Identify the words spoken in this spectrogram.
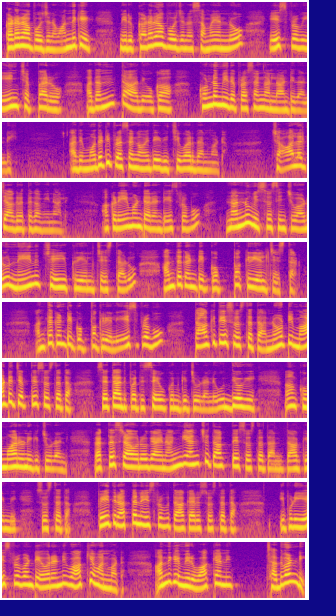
కడరా భోజనం. అందుకే మీరు కడరా భోజన సమయంలో యేసు ప్రభు ఏం చెప్పారో అదంతా అది ఒక కొండ మీద ప్రసంగం లాంటిదండి. అది మొదటి ప్రసంగం అయితే ఇది చివరిది అనమాట చాలా జాగ్రత్తగా వినాలి. అక్కడ ఏమంటారంటే యేసు ప్రభు నన్ను విశ్వసించువాడు నేను చేయు క్రియలు చేస్తాడు అంతకంటే గొప్ప క్రియలు చేస్తాడు. అంతకంటే గొప్ప క్రియలు. యేసు ప్రభు తాకితే స్వస్థత నోటి మాట చెప్తే స్వస్థత. శతాధిపతి సేవకునికి చూడండి ఉద్యోగి కుమారునికి చూడండి. రక్తస్రావ రోగి ఆయన అంగి అంచు తాకితే స్వస్థత అని తాకింది స్వస్థత. పేతి అత్తను యేసుప్రభు తాకారు స్వస్థత. ఇప్పుడు యేసుప్రభు అంటే ఎవరండి? వాక్యం అనమాట అందుకే మీరు వాక్యాన్ని చదవండి.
